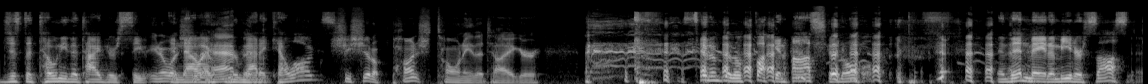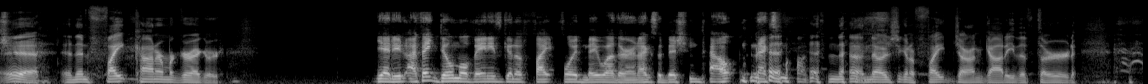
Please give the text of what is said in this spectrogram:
just a Tony the Tiger suit. You know what And now you're mad at Kellogg's. She should have punched Tony the Tiger. Sent him to the fucking hospital, and then made him eat her sausage. Yeah, and then fight Conor McGregor. Yeah, dude. I think Dylan Mulvaney's gonna fight Floyd Mayweather in an exhibition bout next month. no, no, she's gonna fight John Gotti the third.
